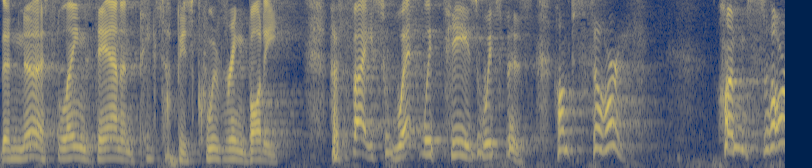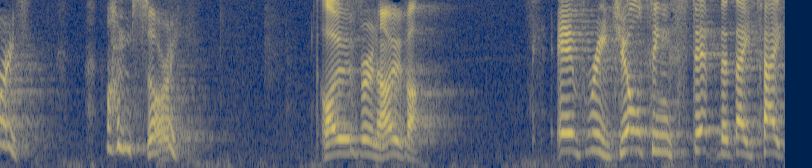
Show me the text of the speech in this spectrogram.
The nurse leans down and picks up his quivering body. Her face, wet with tears, whispers, I'm sorry. I'm sorry. I'm sorry. Over and over. Every jolting step that they take,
